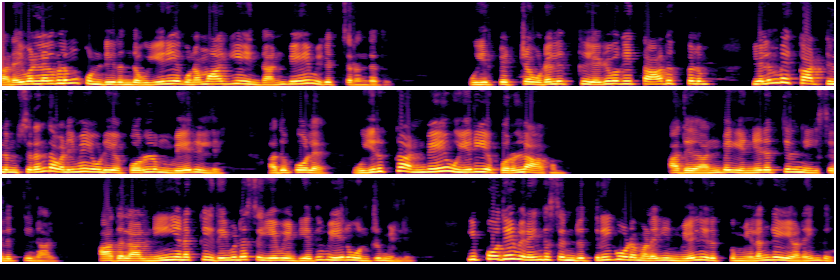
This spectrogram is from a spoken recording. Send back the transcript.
கடைவள்ளல்களும் கொண்டிருந்த உயரிய குணமாகிய இந்த அன்பே மிகச் சிறந்தது உயிர் பெற்ற உடலுக்கு எழுவகை தாதுக்களும் எலும்பைக் காட்டிலும் சிறந்த வலிமையுடைய பொருளும் வேறில்லை. அதுபோல உயிருக்கு அன்பே உயரிய பொருளாகும். அது அன்பை என்னிடத்தில் நீ செலுத்தினாய். ஆதலால் நீ எனக்கு இதைவிட செய்ய வேண்டியது வேறு ஒன்றும் இல்லை இப்போதே விரைந்து சென்று திரிகூடமலையின் மேல் இருக்கும் இலங்கையை அடைந்து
